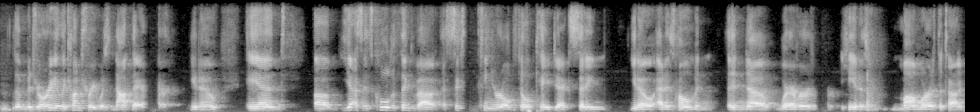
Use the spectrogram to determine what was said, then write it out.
the majority of the country was not there, you know, and um, yes, it's cool to think about a 16-year-old Philip K. Dick sitting, you know, at his home in in uh, wherever he and his mom were at the time,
